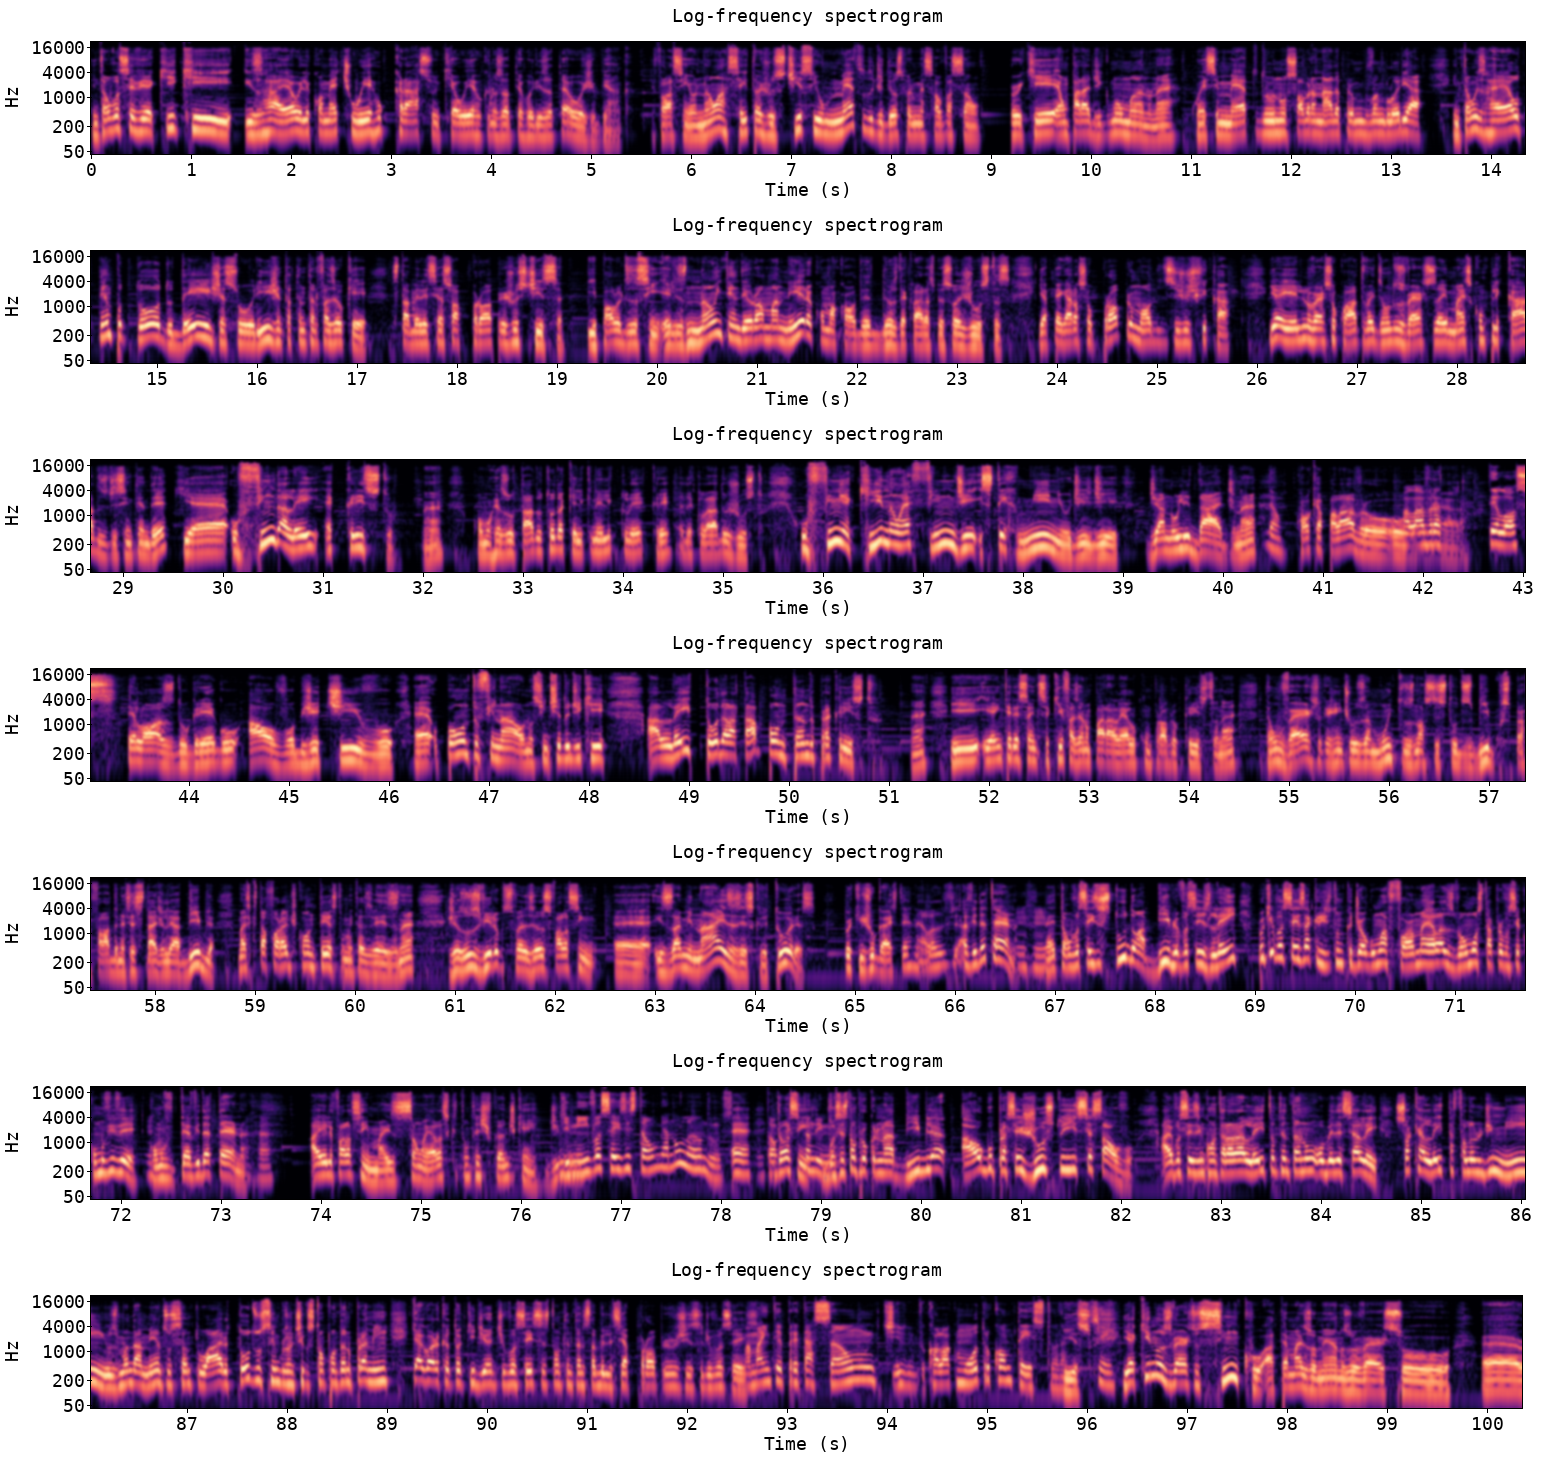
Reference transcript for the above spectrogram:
Então você vê aqui que Israel ele comete o erro crasso, que é o erro que nos aterroriza até hoje, Bianca. De falar assim, eu não aceito a justiça e o método de Deus para minha salvação. Porque é um paradigma humano, né? Com esse método não sobra nada para me vangloriar. Então Israel o tempo todo, desde a sua origem, tá tentando fazer o quê? Estabelecer a sua própria justiça. E Paulo diz assim: eles não entenderam a maneira como a qual de- Deus declara as pessoas justas e apegaram ao seu próprio modo de se justificar. E aí ele no verso 4 vai dizer um dos versos aí mais complicados de se entender, que é o fim da lei é Cristo. Né? Como resultado, todo aquele que nele crê, crê é declarado justo. O fim aqui não é fim de extermínio, de, de, de anulidade, né? Não. Qual que é a palavra? ô- Palavra Mayara? telos. telos, do grego alvo, objetivo, é, o ponto final, no sentido de que a lei toda ela tá apontando para Cristo. Né? E, e é interessante isso aqui, fazendo um paralelo com o próprio Cristo, né? Tem um verso que a gente usa muito nos nossos estudos bíblicos para falar da necessidade de ler a Bíblia, mas que está fora de contexto muitas vezes, né? Jesus vira para os fariseus e fala assim: é, examinais as escrituras, porque julgais ter nelas a vida eterna. né? Então vocês estudam a Bíblia, vocês leem, porque vocês acreditam que de alguma forma elas vão mostrar para você como viver, como ter a vida eterna. Aham. Aí ele fala assim, mas são elas que estão testificando de quem? De mim vocês estão me anulando. É, então assim, mim. vocês estão procurando na Bíblia algo pra ser justo e ser salvo. Aí vocês encontraram a lei e estão tentando obedecer a lei. Só que a lei tá falando de mim, os mandamentos, o santuário, todos os símbolos antigos estão apontando pra mim, que agora que eu tô aqui diante de vocês, vocês estão tentando estabelecer a própria justiça de vocês. Uma má interpretação te coloca um outro contexto, né? Isso. Sim. E aqui nos versos 5 até mais ou menos o verso é,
